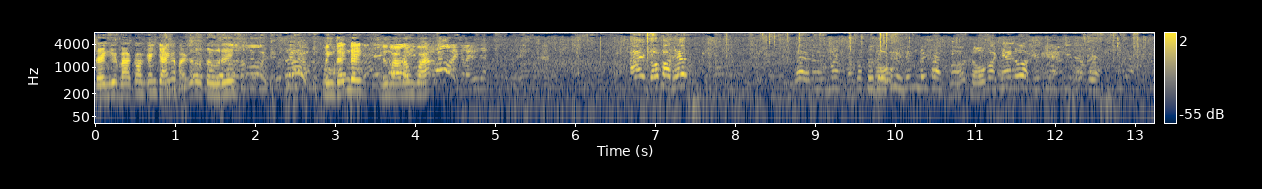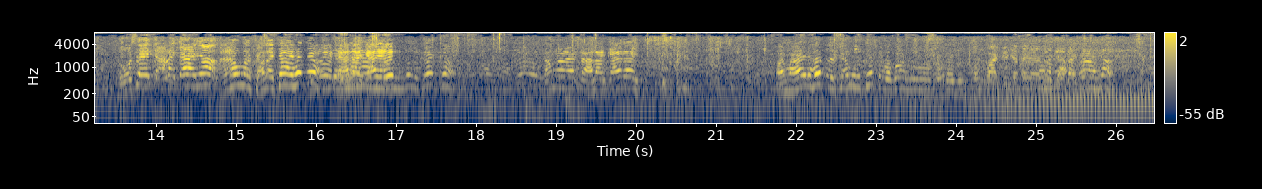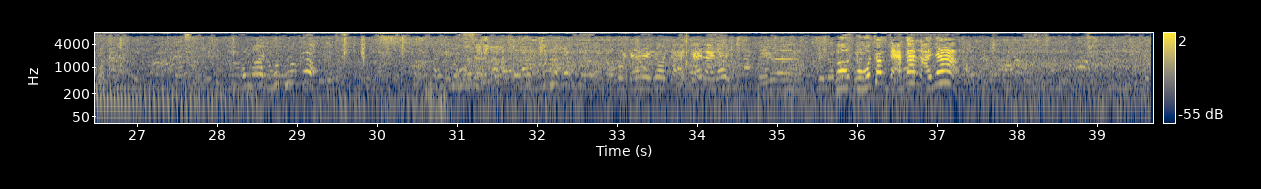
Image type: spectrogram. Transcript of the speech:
đề nghị bà con cánh trái các phải cứ từ từ đi. Bình tĩnh đi đừng vào đông quá. Ai có vào hết. Đây, từ từ đổ vào xe luôn. Đổ xe trả lại chai nhá? Không là trả lại chai hết nhá. Trả lại chai hết? Trả lại chai đây? thoải mái hết rồi, sẽ mua tiếp cho bà con. Ở đây hôm qua kia thầy là trả lại ra nhá không ai có hút thuốc nhá rồi, đổ trong trả cát lại nhá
